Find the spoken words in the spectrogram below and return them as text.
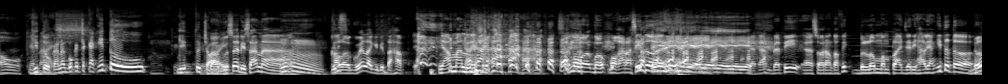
Oh, oke, gitu, nice. karena gue kecekek itu. Gitu oke. coy. Bagusnya di sana. Mm-mm. Kalau gue lagi di tahap nyaman nih. Saya mau, mau, mau ke arah situ. Iya, iya, iya, iya, iya, iya, iya. Ya kan? Berarti eh, seorang Taufik belum mempelajari hal yang itu tuh. belum,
